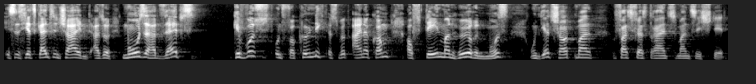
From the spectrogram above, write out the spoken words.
ist es jetzt ganz entscheidend. Also Mose hat selbst gewusst und verkündigt, es wird einer kommen, auf den man hören muss. Und jetzt schaut mal, was Vers 23 steht.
